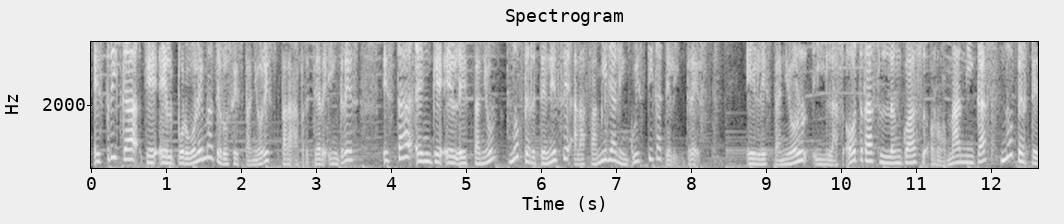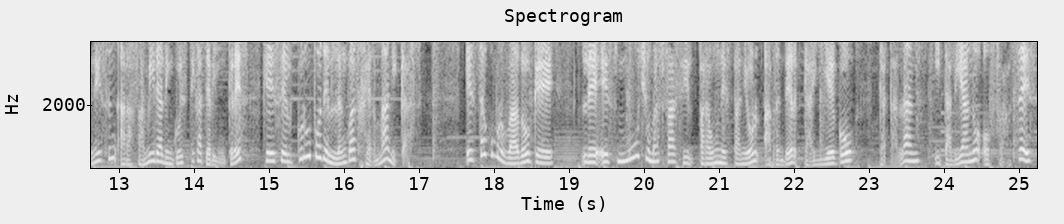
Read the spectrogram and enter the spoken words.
explica que el problema de los españoles para aprender inglés está en que el español no pertenece a la familia lingüística del inglés. El español y las otras lenguas románicas no pertenecen a la familia lingüística del inglés, que es el grupo de lenguas germánicas. Está comprobado que le es mucho más fácil para un español aprender gallego, catalán, italiano o francés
